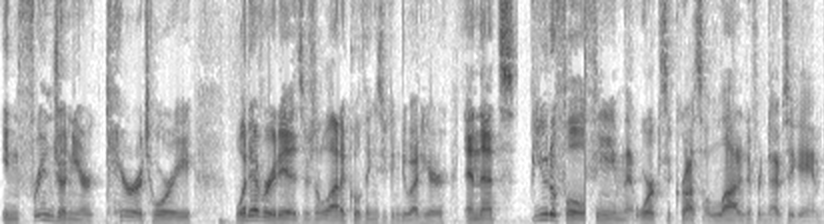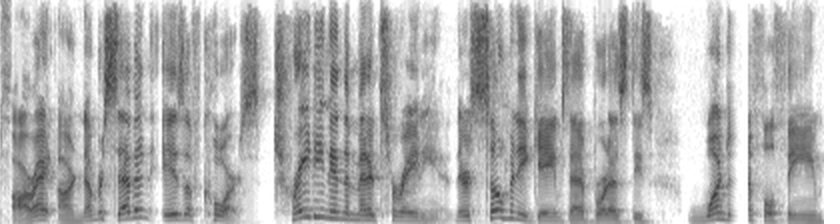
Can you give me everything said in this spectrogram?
infringe on your territory whatever it is. There's a lot of cool things you can do out here. And that's beautiful theme that works across a lot of different types of games. All right our number seven is of course trading in the mediterranean. There's so many games that have brought us these wonderful theme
